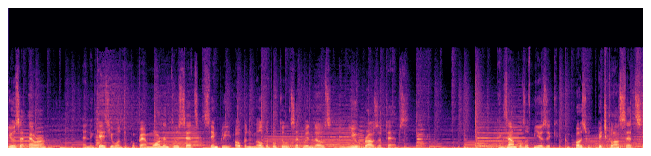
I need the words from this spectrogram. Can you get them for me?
user error and in case you want to compare more than two sets, simply open multiple toolset windows in new browser tabs. Examples of music composed with pitch class sets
